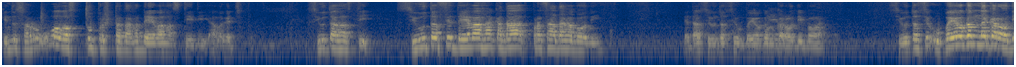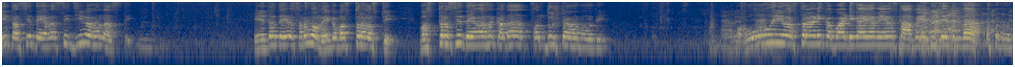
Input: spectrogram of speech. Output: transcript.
किन्तु सर्ववस्तुपृष्ठतः देवः अस्ति इति अवगच्छतु। स्यूतः अस्ति। स्यूतस्य देवः कदा प्रसादः भवति? यदा स्यूतस्य उपयोगं करोति भवान्। स्यूतस्य उपयोगं न करोति, तस्य देवस्य जीवः नास्ति। एतदेव सर्वम् एकवस्त्रमस्ति वस्त्रस्य देवः कदा सन्तुष्टः भवति? बहूनि वस्त्राणि कपाटिकायामेव स्थापयति चेत् न।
